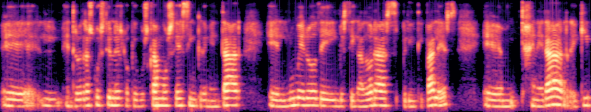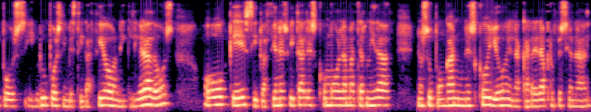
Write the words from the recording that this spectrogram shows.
eh, entre otras cuestiones, lo que buscamos es incrementar el número de investigadoras principales, eh, generar equipos y grupos de investigación equilibrados o que situaciones vitales como la maternidad no supongan un escollo en la carrera profesional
